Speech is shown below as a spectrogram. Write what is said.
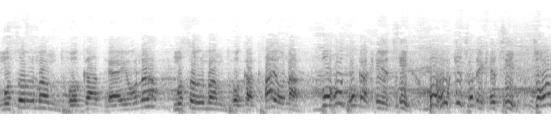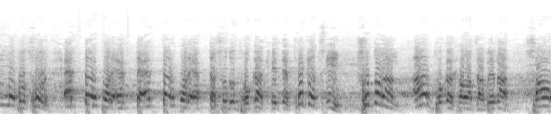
মুসলমান ধোকা দেয়ও না, মুসলমান ধোকা খায়ও না। বহু ধোকা খেয়েছি, বহু কিছু দেখেছি। চুয়ান্ন বছর, একটার পর একটা, একটার পর একটা শুধু ধোকা খেতে থেকেছি। সুতরাং আর ধোকা খাওয়া যাবে না। সব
